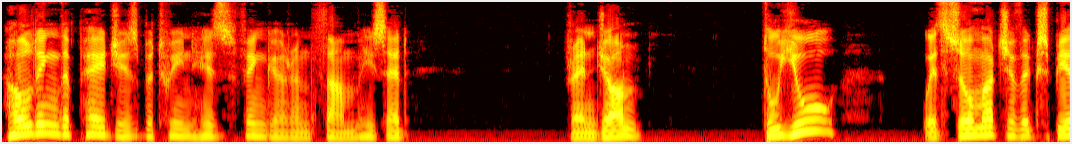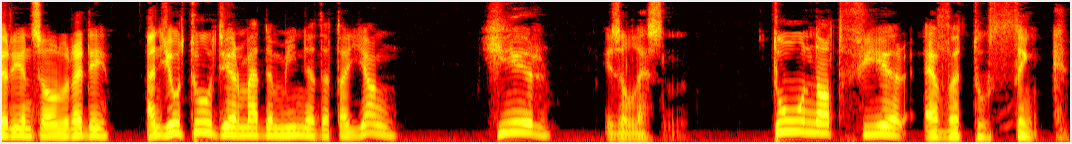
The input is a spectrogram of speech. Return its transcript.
holding the pages between his finger and thumb, he said, Friend John, to you, with so much of experience already, and you too, dear Madam Mina, that are young, here is a lesson. Do not fear ever to think.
